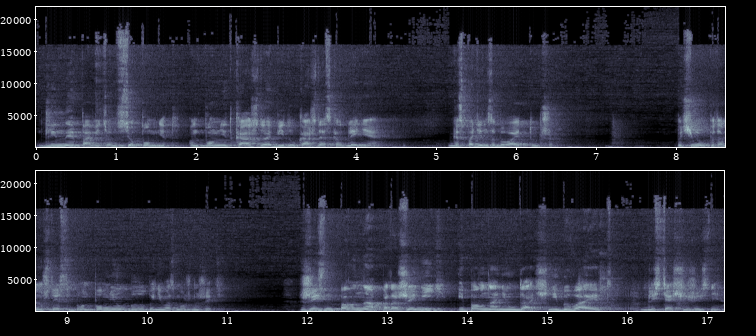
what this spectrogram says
Длинная память, он все помнит. Он помнит каждую обиду, каждое оскорбление. Господин забывает тут же. Почему? Потому что если бы он помнил, было бы невозможно жить. Жизнь полна поражений и полна неудач. Не бывает блестящей жизни.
